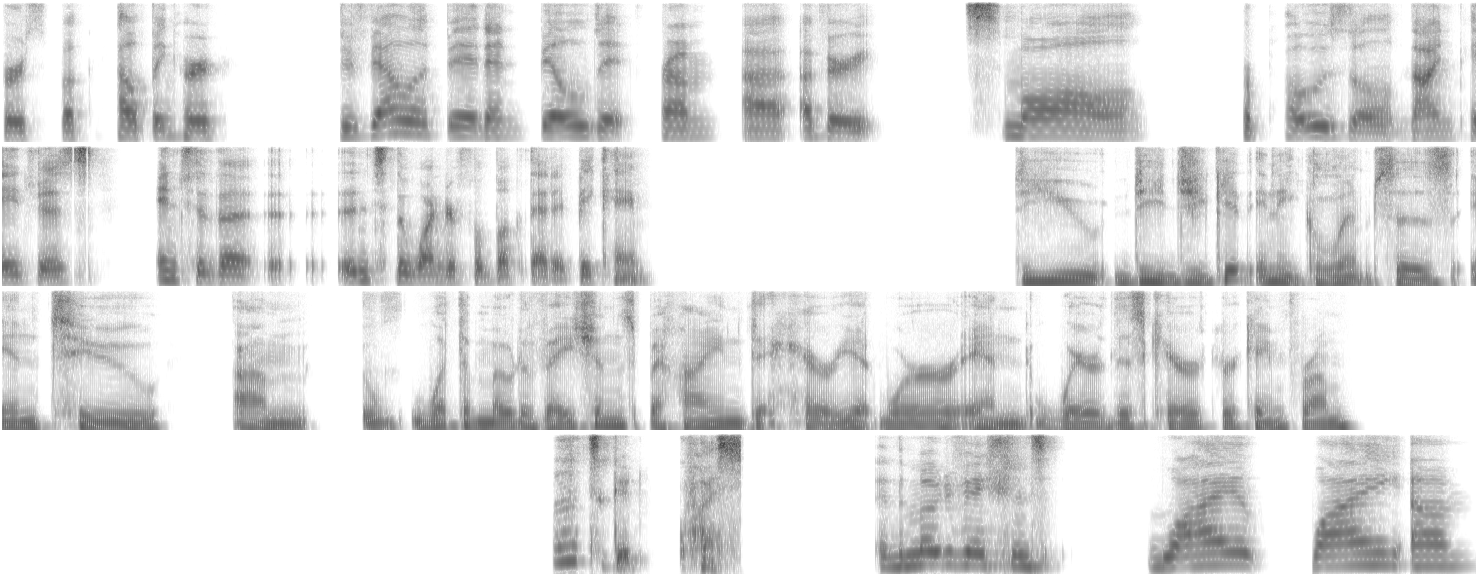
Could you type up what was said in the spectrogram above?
first book, helping her develop it and build it from uh, a very small proposal, nine pages, into the into the wonderful book that it became do you did you get any glimpses into um, what the motivations behind Harriet were and where this character came from? That's a good question. And the motivations why why um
